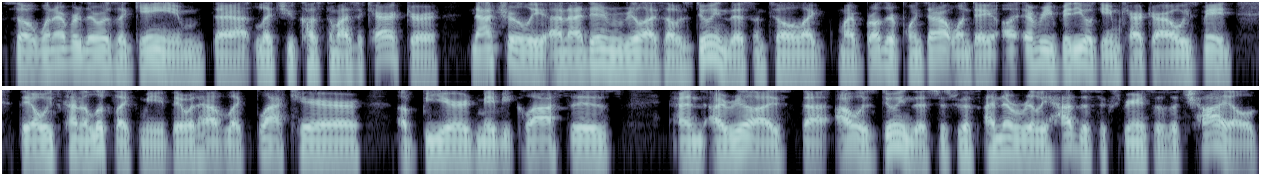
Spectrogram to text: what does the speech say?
So whenever there was a game that let you customize a character, naturally, and I didn't realize I was doing this until like my brother pointed out one day, uh, every video game character I always made, they always kind of looked like me. They would have like black hair, a beard, maybe glasses. And I realized that I was doing this just because I never really had this experience as a child.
